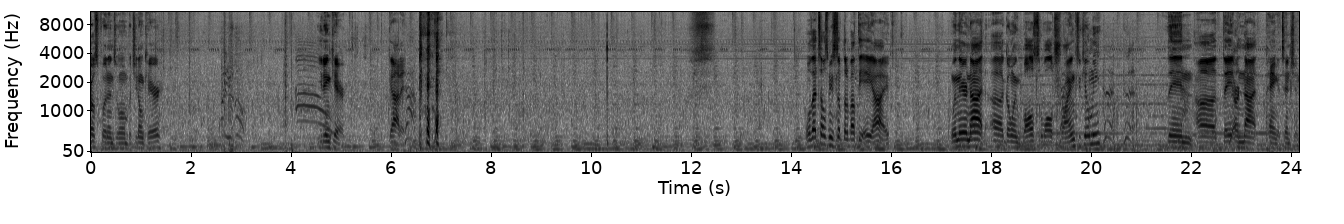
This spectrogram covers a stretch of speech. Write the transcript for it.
arrows put into him, but you don't care? You didn't care. Got it. well, that tells me something about the AI. When they're not uh, going balls to the wall trying to kill me, then uh, they are not paying attention.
